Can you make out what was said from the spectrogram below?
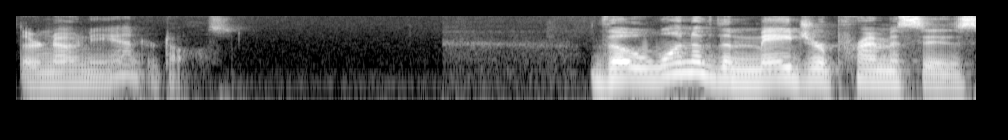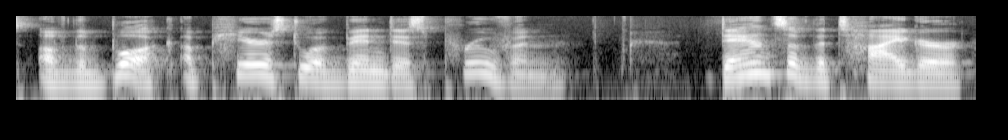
There are no Neanderthals. Though one of the major premises of the book appears to have been disproven, Dance of the Tiger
